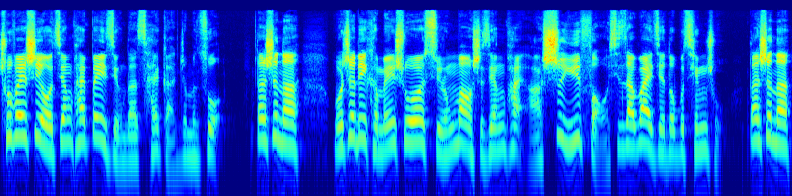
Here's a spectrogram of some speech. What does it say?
除非是有江派背景的才敢这么做。但是呢，我这里可没说许荣茂是江派啊，是与否现在外界都不清楚。但是呢，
